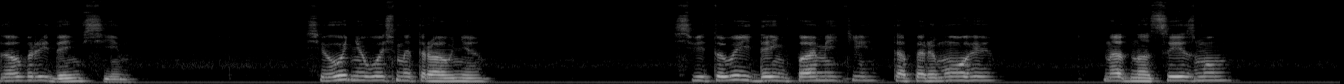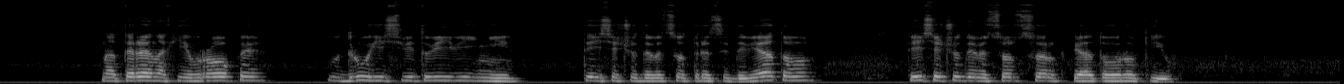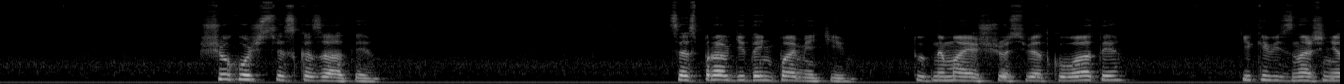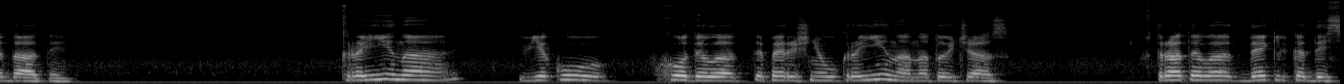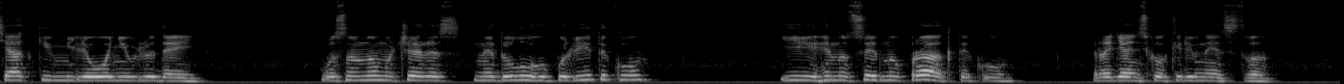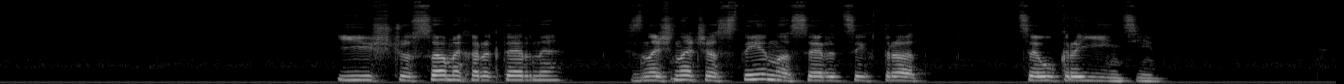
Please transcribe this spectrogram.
Добрий день всім. Сьогодні 8 травня. Світовий день пам'яті та перемоги над нацизмом на теренах Європи в Другій світовій війні 1939-1945 років. Що хочеться сказати? Це справді День пам'яті. Тут немає що святкувати, тільки відзначення дати. Країна, в яку входила теперішня Україна на той час, втратила декілька десятків мільйонів людей в основному через недолугу політику і геноцидну практику радянського керівництва. І що саме характерне, значна частина серед цих втрат це українці.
